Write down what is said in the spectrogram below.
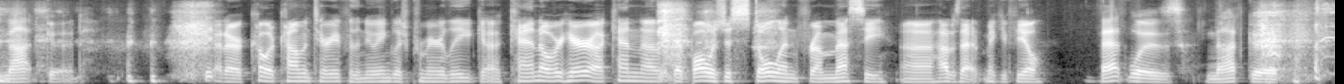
not good. Got our color commentary for the new English Premier League. Uh, Ken over here. Uh, Ken, uh, that ball was just stolen from Messi. Uh, how does that make you feel? That was not good.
